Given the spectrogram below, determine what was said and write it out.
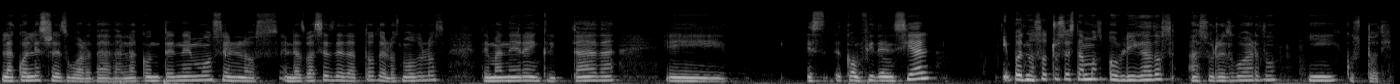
la cual es resguardada. La contenemos en, los, en las bases de datos de los módulos de manera encriptada, eh, es confidencial, y pues nosotros estamos obligados a su resguardo y custodia.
